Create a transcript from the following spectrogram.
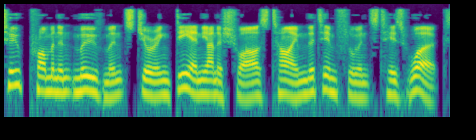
two prominent movements during Dnyaneshwar's time that influenced his works.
